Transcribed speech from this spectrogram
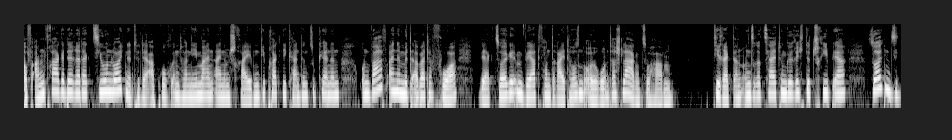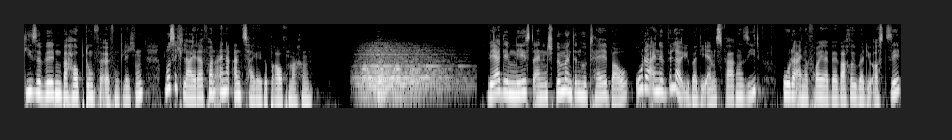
Auf Anfrage der Redaktion leugnete der Abbruchunternehmer in einem Schreiben, die Praktikantin zu kennen und warf einem Mitarbeiter vor, Werkzeuge im Wert von 3000 Euro unterschlagen zu haben. Direkt an unsere Zeitung gerichtet schrieb er, sollten Sie diese wilden Behauptungen veröffentlichen, muss ich leider von einer Anzeige Gebrauch machen. Wer demnächst einen schwimmenden Hotelbau oder eine Villa über die Ems fahren sieht oder eine Feuerwehrwache über die Ostsee,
